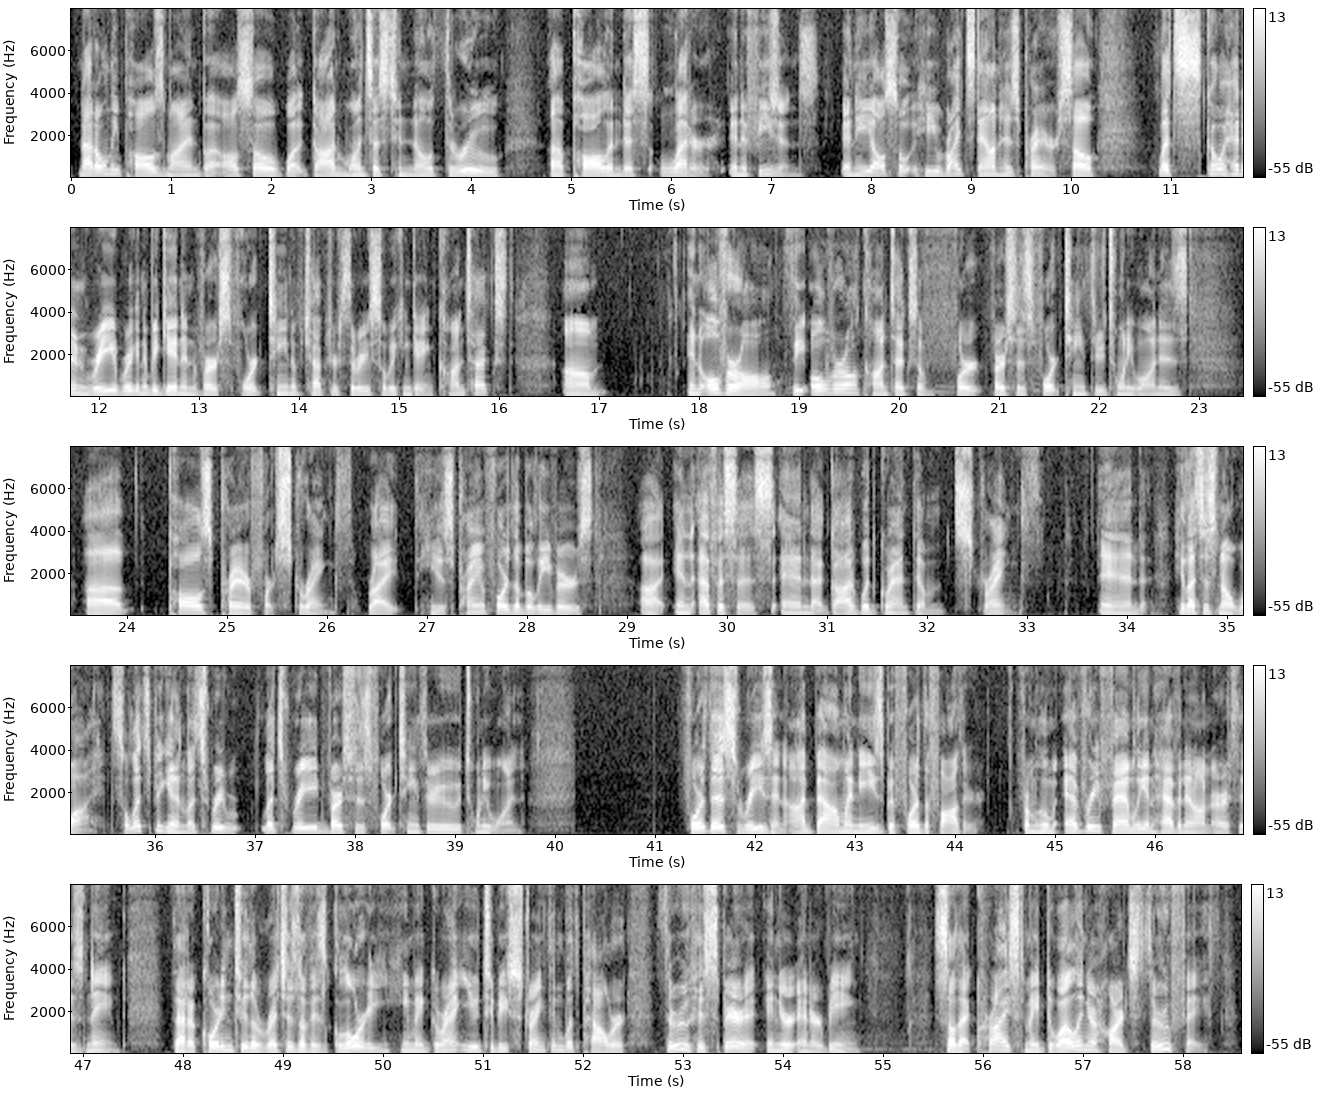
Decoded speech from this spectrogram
not only Paul's mind, but also what God wants us to know through uh, Paul in this letter in Ephesians. And he also he writes down his prayer. So let's go ahead and read. We're going to begin in verse 14 of chapter 3 so we can gain context. Um, and overall, the overall context of verses 14 through 21 is uh, Paul's prayer for strength, right? He is praying for the believers uh, in Ephesus and that God would grant them strength. And he lets us know why. So let's begin. Let's read let's read verses 14 through 21. For this reason I bow my knees before the Father, from whom every family in heaven and on earth is named, that according to the riches of his glory he may grant you to be strengthened with power through his Spirit in your inner being, so that Christ may dwell in your hearts through faith,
